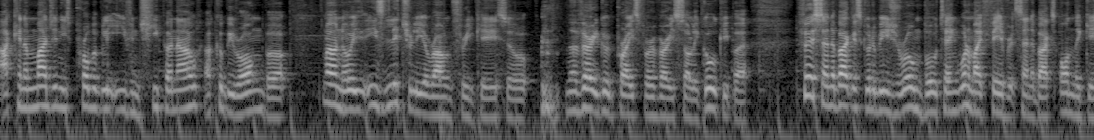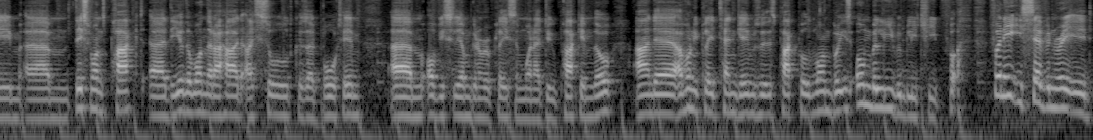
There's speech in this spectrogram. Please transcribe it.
I can imagine he's probably even cheaper now. I could be wrong, but... Well, no, he's literally around 3k, so a very good price for a very solid goalkeeper. First centre-back is going to be Jerome Boateng, one of my favourite centre-backs on the game. Um, this one's packed. Uh, the other one that I had, I sold because I bought him. Um, obviously, I'm going to replace him when I do pack him, though. And uh, I've only played 10 games with this pack pulled one, but he's unbelievably cheap. For, for an 87 rated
